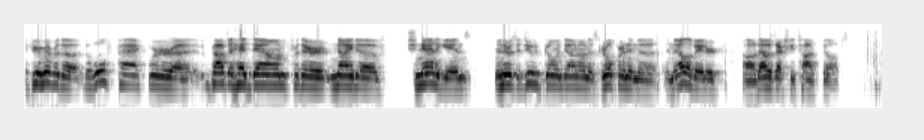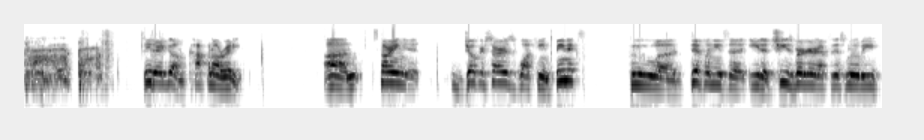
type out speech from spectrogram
If you remember, the the Wolf Pack were uh, about to head down for their night of shenanigans, and there was a dude going down on his girlfriend in the in the elevator. Uh, that was actually Todd Phillips. See, there you go. I'm coughing already. Um, starring Joker stars Joaquin Phoenix, who uh, definitely needs to eat a cheeseburger after this movie,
